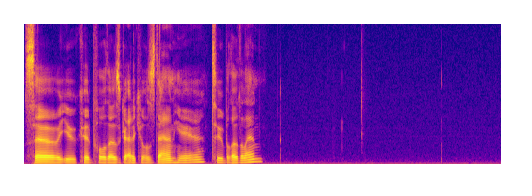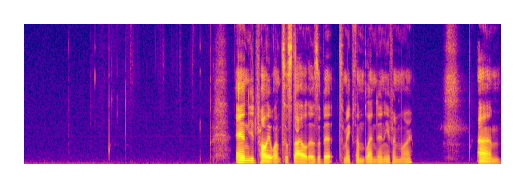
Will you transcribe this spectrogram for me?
So you could pull those graticules down here to below the land. And you'd probably want to style those a bit to make them blend in even more. Um,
